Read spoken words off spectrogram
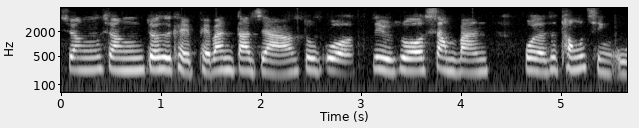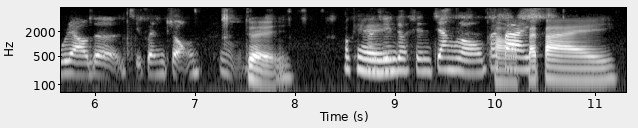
希望希望就是可以陪伴大家度过，例如说上班。或者是通勤无聊的几分钟，嗯，对，OK，那今天就先这样喽，拜拜，拜拜。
